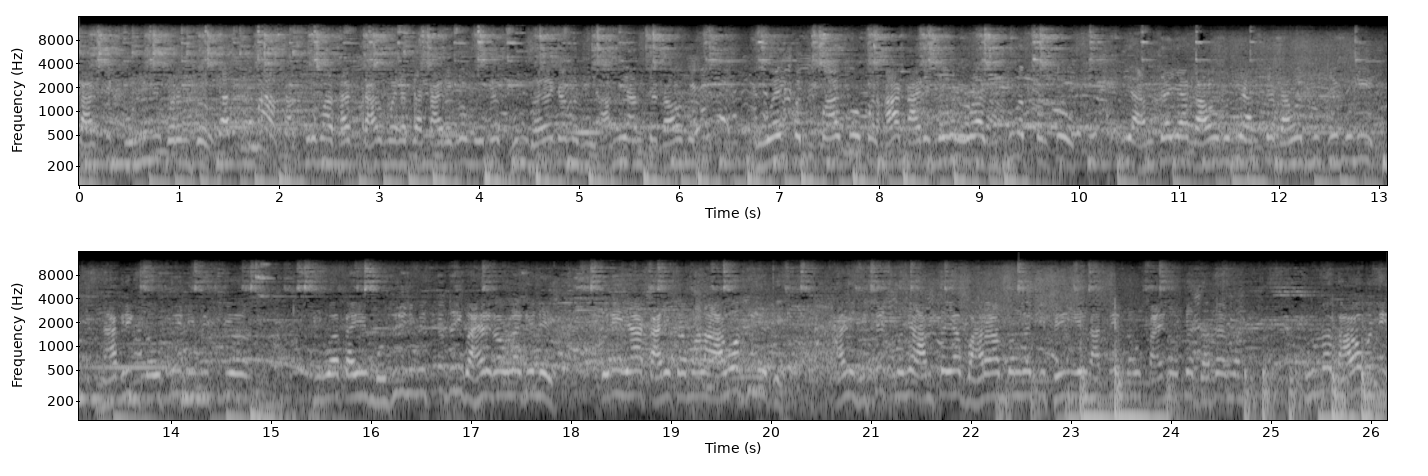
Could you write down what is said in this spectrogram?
कार्तिक पौर्णिमेपर्यंत चातुर्मास हा चार महिन्याचा कार्यक्रम मोठ्या धूमधडाक्यामध्ये आम्ही आमच्या गावामध्ये दिवाळीपती पाहतो पण हा कार्यक्रम एवढा विपूर्णच करतो की आमच्या या गावामध्ये आमच्या गावातले जे कोणी नागरिक नोकरीनिमित्त किंवा काही मजुरीनिमित्त जरी बाहेरगावला गेले तरी या कार्यक्रमाला आवर्जून येते. आणि विशेष म्हणजे आमचं या बारा अभंगाची फेरी हे रात्री नऊ साडेनऊच्या दरम्यान पूर्ण गावामध्ये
